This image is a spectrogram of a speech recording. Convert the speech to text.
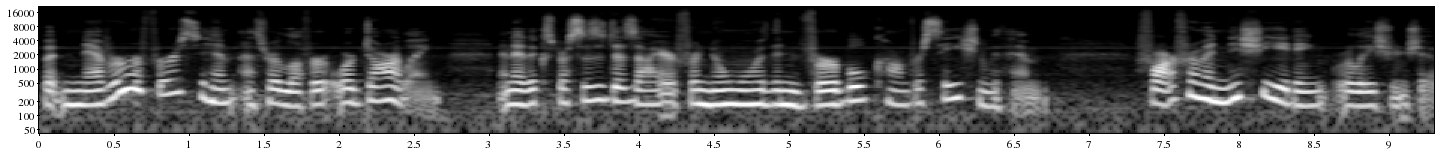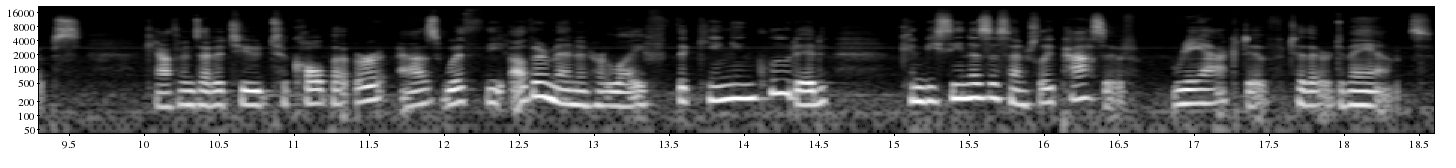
but never refers to him as her lover or darling, and it expresses a desire for no more than verbal conversation with him. Far from initiating relationships, Catherine's attitude to Culpeper, as with the other men in her life, the king included, can be seen as essentially passive, reactive to their demands.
